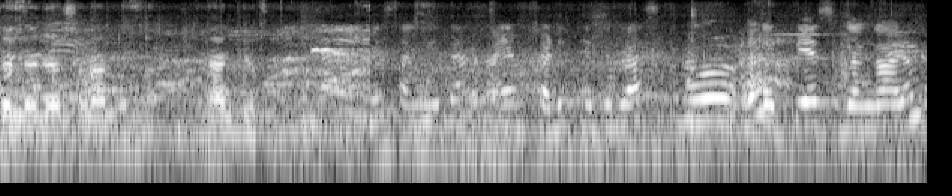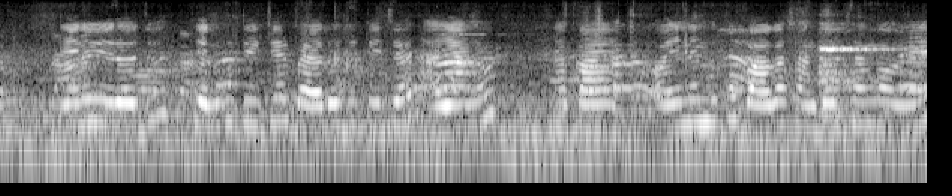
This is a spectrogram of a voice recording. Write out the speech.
తెలియజేస్తున్నాను. Thank you Sangeetha I'm study fifth class ZPS Gangaram. నేను ఈరోజు తెలుగు టీచర్ బయాలజీ టీచర్ అయ్యాను. నాకు అయినందుకు బాగా సంతోషంగా ఉంది.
